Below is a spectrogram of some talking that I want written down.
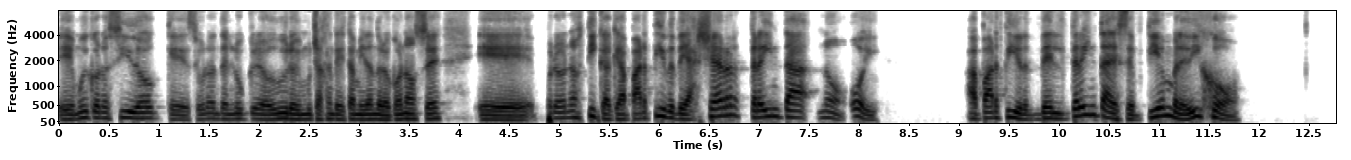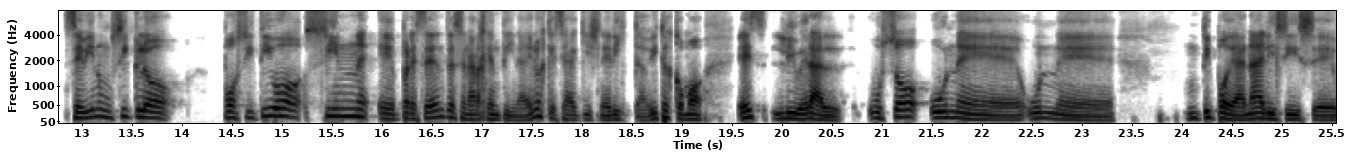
eh, muy conocido, que seguramente el núcleo duro y mucha gente que está mirando lo conoce, eh, pronostica que a partir de ayer, 30, no, hoy, a partir del 30 de septiembre, dijo, se viene un ciclo positivo sin eh, precedentes en Argentina. Y no es que sea kirchnerista, ¿viste? Es como, es liberal. Usó un, un, un tipo de análisis eh,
